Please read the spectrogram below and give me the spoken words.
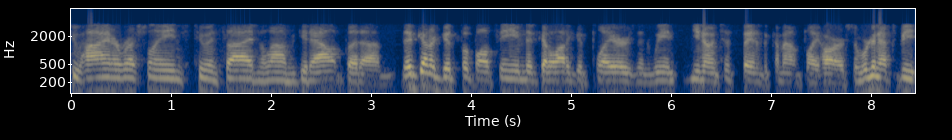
too high in our rush lanes, too inside, and allow them to get out. But um, they've got a good football team. They've got a lot of good players, and we you know anticipate them to come out and play hard. So we're going to have to be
